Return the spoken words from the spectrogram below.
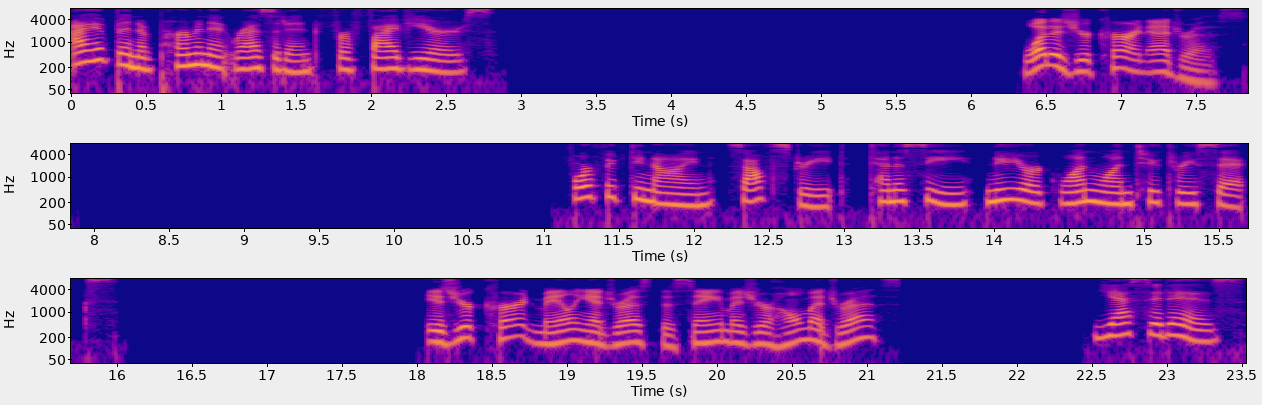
I have been a permanent resident for five years. What is your current address? 459 South Street, Tennessee, New York 11236. Is your current mailing address the same as your home address? Yes, it is.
